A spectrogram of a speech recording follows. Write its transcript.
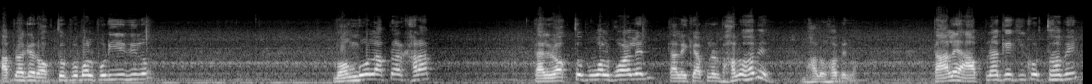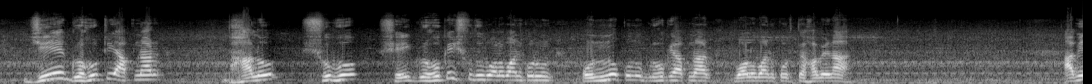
আপনাকে রক্ত প্রবল পড়িয়ে দিল। মঙ্গল আপনার খারাপ। তাহলে রক্ত প্রবল পড়ালেন, তাহলে কি আপনার ভালো হবে? ভালো হবে না। তাহলে আপনাকে কি করতে হবে? যে গ্রহটি আপনার ভালো, শুভ, সেই গ্রহকেই শুধু বলবান করুন। অন্য কোনো গ্রহকে আপনার বলবান করতে হবে না। আমি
